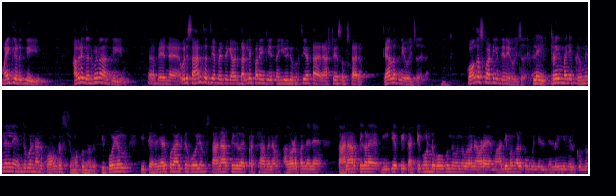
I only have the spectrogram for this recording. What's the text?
മയക്കെടുക്കുകയും അവരെ ഗർഭിണികളാക്കുകയും പിന്നെ ഒരു സ്ഥാനത്തെത്തിയപ്പോഴത്തേക്ക് അവർ തള്ളിപ്പറയുകയും ചെയ്യുന്ന ഈ ഒരു വൃത്തികെട്ട രാഷ്ട്രീയ സംസ്കാരം കേരളത്തിന് യോജിച്ചതല്ല. കോൺഗ്രസ് പാർട്ടിക്കും തീരെ യോജിച്ചത്? അല്ല ഇത്രയും വലിയ ക്രിമിനലിനെ എന്തുകൊണ്ടാണ് കോൺഗ്രസ് ചുമക്കുന്നത്? ഇപ്പോഴും ഈ തെരഞ്ഞെടുപ്പ് കാലത്ത് പോലും സ്ഥാനാർത്ഥികളെ പ്രഖ്യാപനം അതോടൊപ്പം തന്നെ സ്ഥാനാർത്ഥികളെ ബി ജെ പി തട്ടിക്കൊണ്ടു പോകുന്നുവെന്ന് പറഞ്ഞ് അവിടെ മാധ്യമങ്ങൾക്ക് മുന്നിൽ നിലങ്ങി നിൽക്കുന്നു.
